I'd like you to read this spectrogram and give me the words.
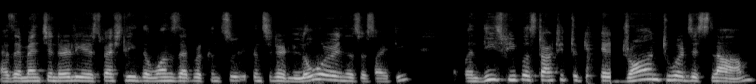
as I mentioned earlier, especially the ones that were considered lower in the society, when these people started to get drawn towards Islam,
